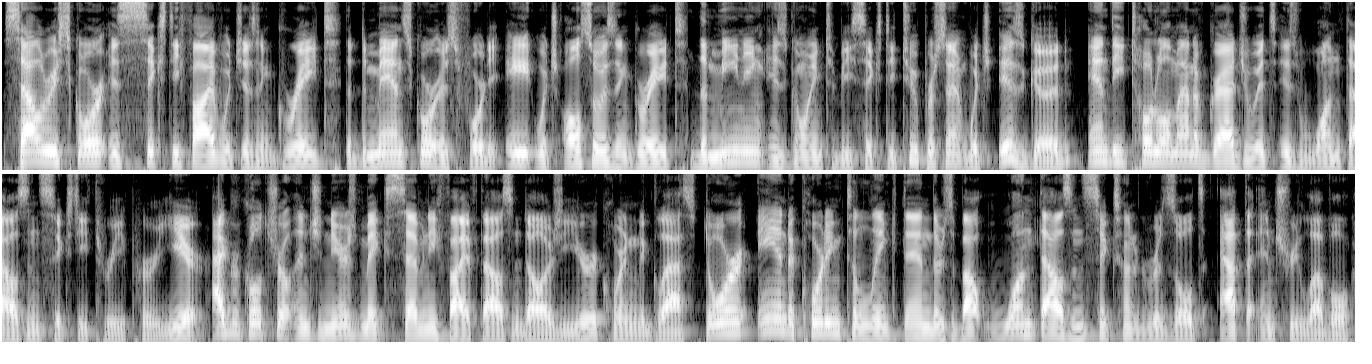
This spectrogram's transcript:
Salary score is 65, which isn't great. The demand score is 48, which also isn't great. The meaning is going to be 62%, which is good. And the total amount of graduates is 1,063 per year. Agricultural engineers make $75,000 a year according to Glassdoor. And according to LinkedIn, there's about 1,600 results at the entry level,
